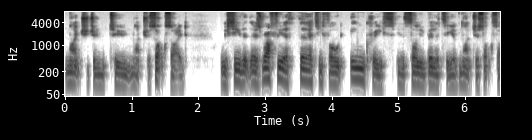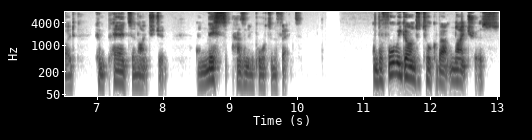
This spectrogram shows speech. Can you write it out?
nitrogen to nitrous oxide, we see that there's roughly a 30 fold increase in solubility of nitrous oxide compared to nitrogen, and this has an important effect. And before we go on to talk about nitrous,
